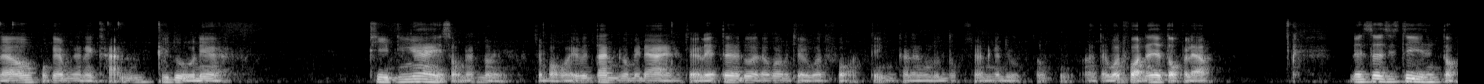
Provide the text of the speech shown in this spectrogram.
แล้วโปรแกรมการแข่งขันที่ดูเนี่ย ทีมที่ง่ายสองนัดหน่อย จะบอกว่าเอเวอร์ตันก็ไม่ได้ เจอเลสเตอร์ด้วยแล้วก็มาเจอวัตฟอร์ดที่กำลังลุ้นตกชั้นกันอยู่ต้องอ่าแต่วัตฟอร์ดน่าจะตกไปแล้วเลสเตอร์ซิตี้ทั้งตก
